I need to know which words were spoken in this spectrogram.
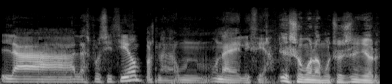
la, la exposición, pues nada, un- una delicia. Eso mola mucho, sí, señor.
